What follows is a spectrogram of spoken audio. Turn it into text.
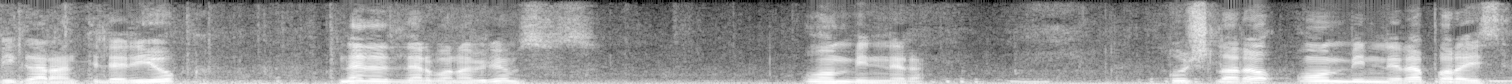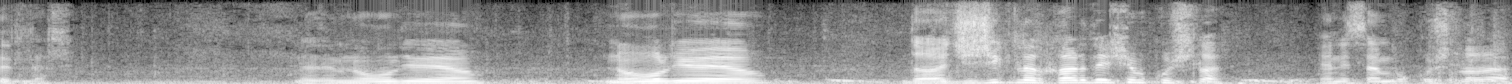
Bir garantileri yok. Ne dediler bana biliyor musunuz? 10 bin lira. Kuşlara 10 bin lira para istediler. Dedim ne oluyor ya? Ne oluyor ya? Daha kardeşim kuşlar. Yani sen bu kuşlara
